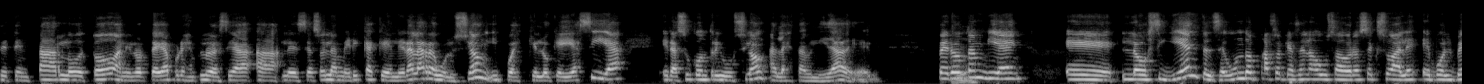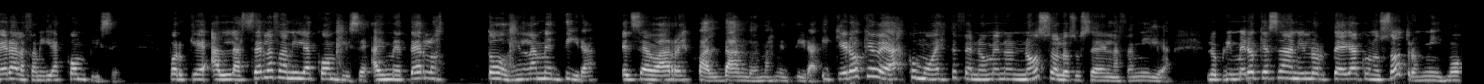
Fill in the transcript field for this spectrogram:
de tentarlo, de todo. Daniel Ortega, por ejemplo, le decía a, le decía a Soy América que él era la revolución y pues que lo que ella hacía era su contribución a la estabilidad de él. Pero también eh, lo siguiente, el segundo paso que hacen los abusadores sexuales es volver a la familia cómplice, porque al hacer la familia cómplice, hay meter los todos en la mentira, él se va respaldando en más mentira. Y quiero que veas cómo este fenómeno no solo sucede en la familia. Lo primero que hace Daniel Ortega con nosotros mismos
